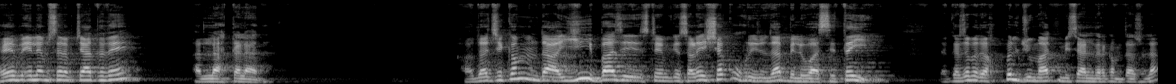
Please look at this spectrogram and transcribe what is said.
غیب علم صرف چاته دی الله تعالی دی دا چې کوم دا یی بعضی سټیم کې سړی شک خوري نو دا بل واسطه ای لکه زبر خپل جمعات مثال درکم تاسو لا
